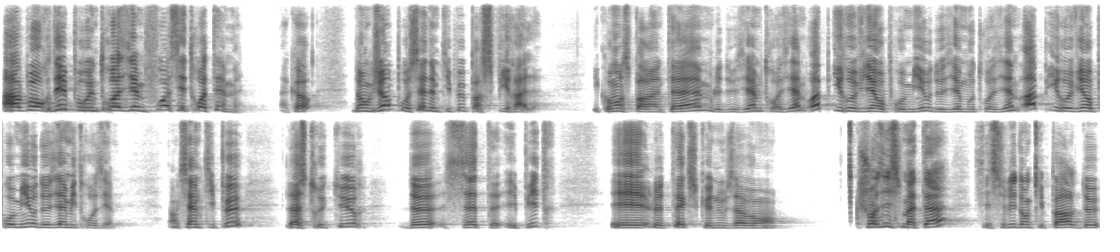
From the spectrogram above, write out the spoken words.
aborder pour une troisième fois ces trois thèmes. D'accord? Donc Jean procède un petit peu par spirale. Il commence par un thème, le deuxième, troisième, hop, il revient au premier, au deuxième, au troisième, hop, il revient au premier, au deuxième et troisième. Donc c'est un petit peu la structure de cette épître. Et le texte que nous avons choisi ce matin, c'est celui dont qui parle de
